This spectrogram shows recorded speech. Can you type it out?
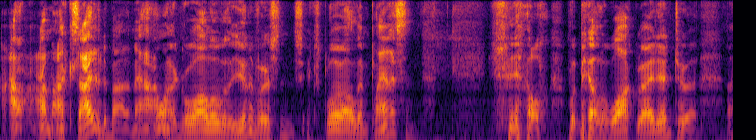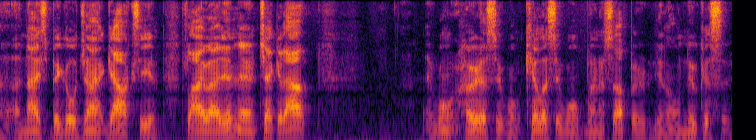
I, am excited about it, man. I want to go all over the universe and explore all them planets, and you know, we'll be able to walk right into a, a, a nice big old giant galaxy and fly right in there and check it out. It won't hurt us. It won't kill us. It won't burn us up or you know nuke us. Or,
